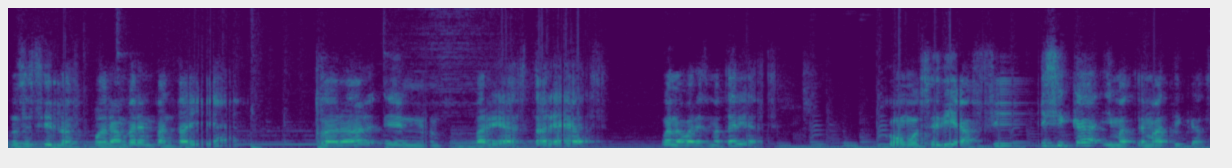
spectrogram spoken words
no sé si los podrán ver en pantalla, colaborar en varias tareas, bueno, varias materias, como sería física y matemáticas.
